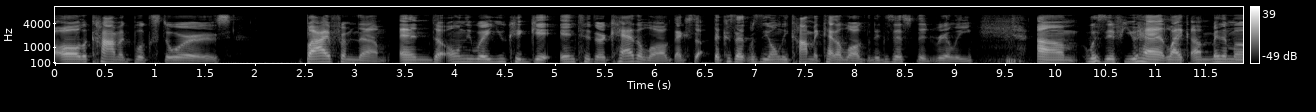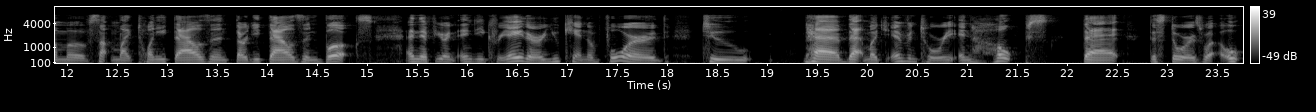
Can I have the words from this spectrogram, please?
all the comic book stores buy from them and the only way you could get into their catalog that's because that was the only comic catalog that existed really um, was if you had like a minimum of something like 20,000 30,000 books. And if you're an indie creator you can't afford to have that much inventory in hopes that the stores will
